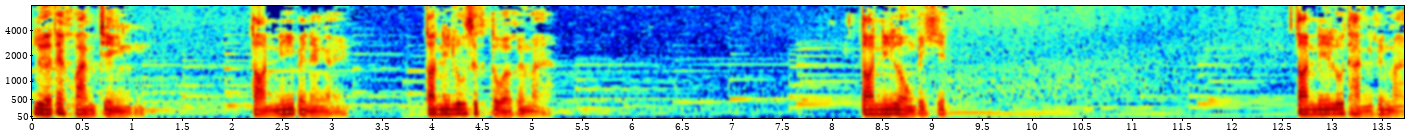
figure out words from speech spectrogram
เหลือแต่ความจริง ตอนนี้เป็นยังไง ตอนนี้รู้สึกตัวขึ้นมา ตอนนี้หลงไปคิด ตอนนี้รู้ทันขึ้นมา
